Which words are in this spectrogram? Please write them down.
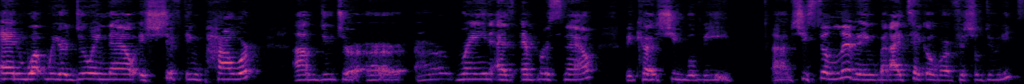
And what we are doing now is shifting power um, due to her, her reign as empress now, because she will be, uh, she's still living, but I take over official duties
